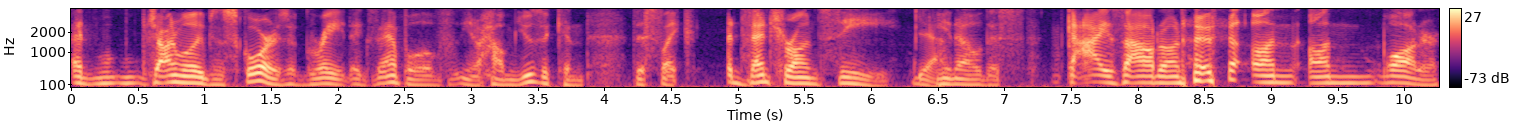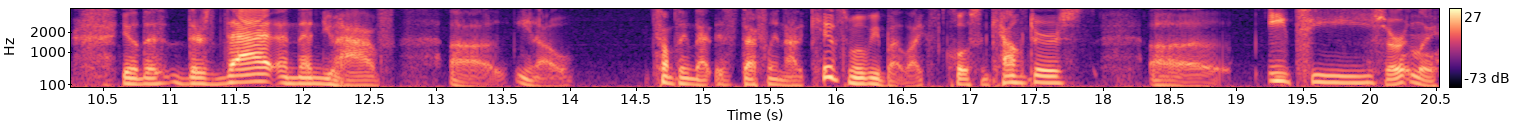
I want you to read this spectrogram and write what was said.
and john williams' score is a great example of you know how music can this like adventure on sea Yeah. you know this guys out on on on water you know there's, there's that and then you have uh you know something that is definitely not a kids movie, but like Close Encounters, uh, E.T. certainly.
